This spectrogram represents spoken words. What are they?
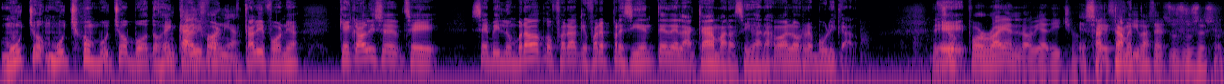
muchos, muchos, muchos votos en, En California. California. California, que Crowley se, se, se vislumbraba que fuera, que fuera el presidente de la Cámara si ganaban los republicanos. De hecho, Eh, Paul Ryan lo había dicho. que exactamente. Iba a ser su sucesor.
